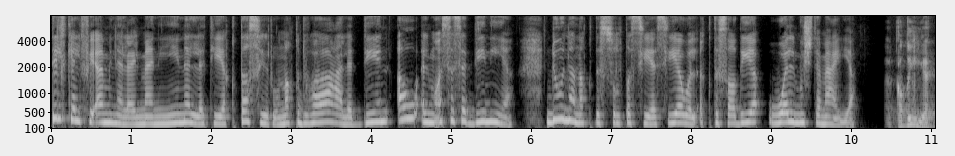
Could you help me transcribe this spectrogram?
تلك الفئة من العلمانيين التي يقتصر نقدها على الدين أو المؤسسة الدينية دون نقد السلطة السياسية والاقتصادية والمجتمعية. قضية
